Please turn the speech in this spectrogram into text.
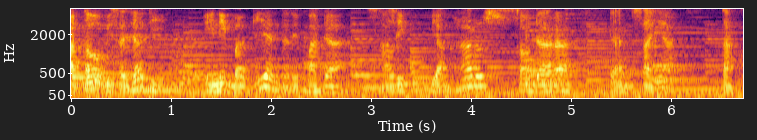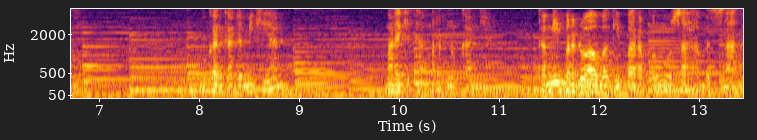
Atau bisa jadi ini bagian daripada salib yang harus saudara dan saya tanggung. Bukankah demikian? Mari kita merenungkannya. Kami berdoa bagi para pengusaha besar.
